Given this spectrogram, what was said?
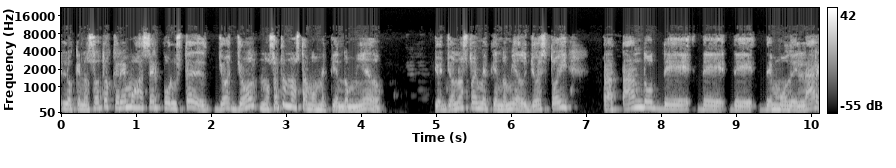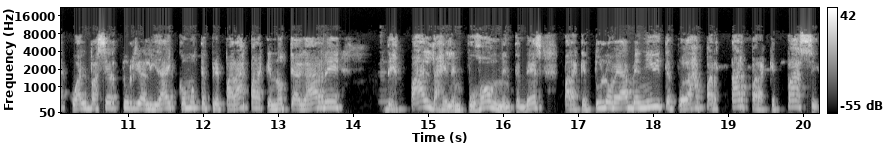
lo que nosotros queremos hacer por ustedes. Yo, yo, nosotros no estamos metiendo miedo. Yo, yo no estoy metiendo miedo, yo estoy tratando de, de, de, de, modelar cuál va a ser tu realidad y cómo te preparas para que no te agarre de espaldas el empujón, ¿me entendés? Para que tú lo veas venir y te puedas apartar para que pase.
